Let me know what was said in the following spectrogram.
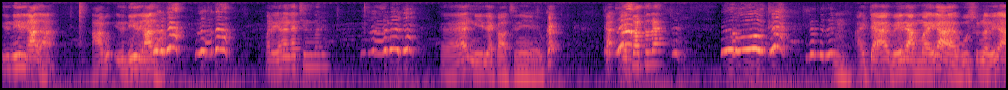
ఇది నీది కాదా? ఆగు ఇది నీది కాదా? మరి ఏ రంగు వచ్చింది మరి? నీదే కావచ్చు నీ. ఎట్లా అయితే వేరే అమ్మాయి ఆ కూర్చున్నది ఆ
